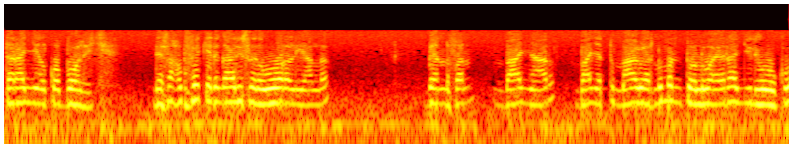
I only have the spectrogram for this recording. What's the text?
te ràññeel ko boole ci de sax bu fekkee da ngaa li sara wooral yàlla benn fan mbaa ñaar mbaa ñett mbaa weer nu mën toll waaye ràññiliwoo ko.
